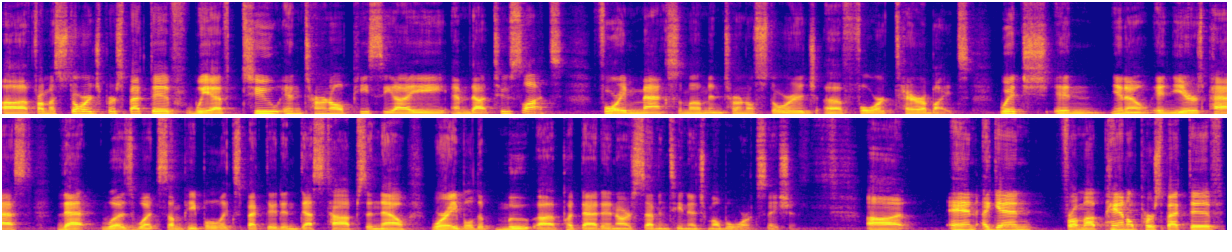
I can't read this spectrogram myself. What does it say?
Uh, from a storage perspective, we have two internal PCIe M.2 slots for a maximum internal storage of four terabytes, which in you know in years past that was what some people expected in desktops, and now we're able to move, uh, put that in our 17-inch mobile workstation. Uh, and again, from a panel perspective,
